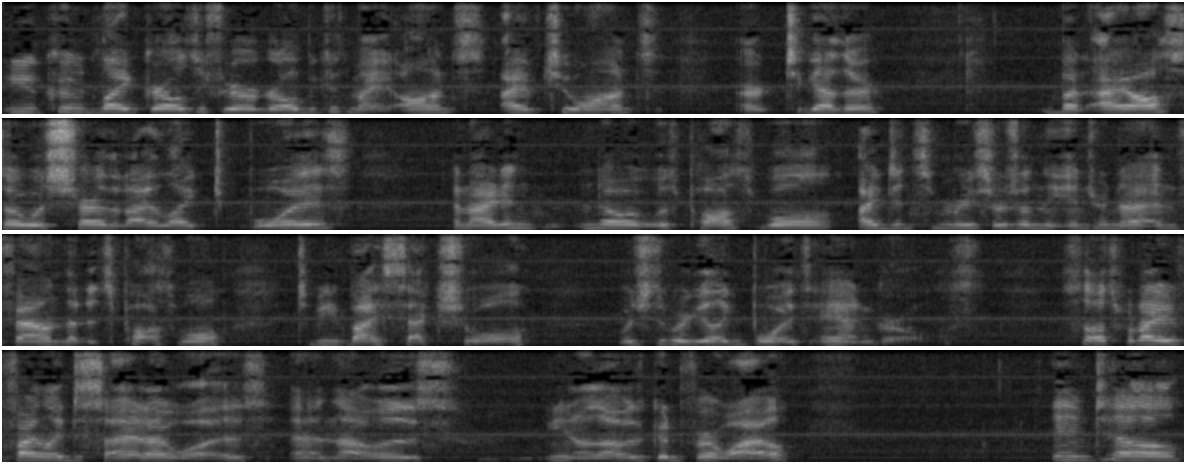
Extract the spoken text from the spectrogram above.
you could like girls if you're a girl because my aunts, I have two aunts, are together but I also was sure that I liked boys, and I didn't know it was possible. I did some research on the internet and found that it's possible to be bisexual, which is where you like boys and girls. So that's what I finally decided I was, and that was, you know, that was good for a while. Until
